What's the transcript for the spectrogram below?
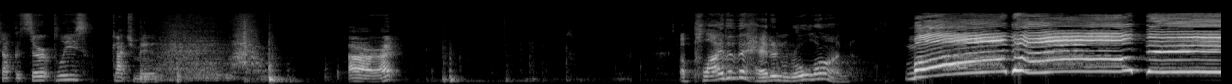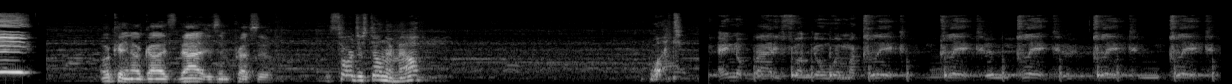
Chocolate syrup, please. Gotcha, man. Alright. Apply to the head and roll on. Mom, help me! Okay, now guys, that is impressive. The swords are still in their mouth? What? Ain't nobody fucking with my click, click, click, click, click.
